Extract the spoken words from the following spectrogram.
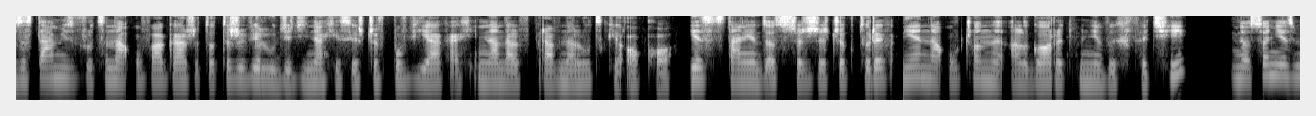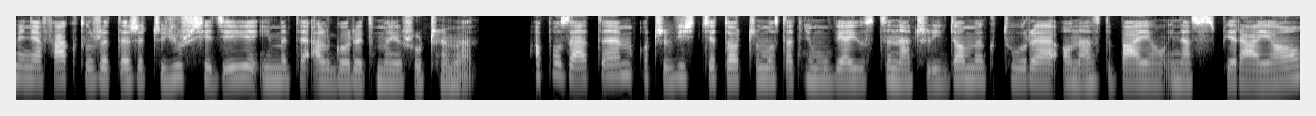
Została mi zwrócona uwaga, że to też w wielu dziedzinach jest jeszcze w powijakach i nadal wprawne ludzkie oko jest w stanie dostrzec rzeczy, których nienauczony algorytm nie wychwyci, no co nie zmienia faktu, że te rzeczy już się dzieje i my te algorytmy już uczymy. A poza tym, oczywiście to, o czym ostatnio mówiła Justyna, czyli domy, które o nas dbają i nas wspierają,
